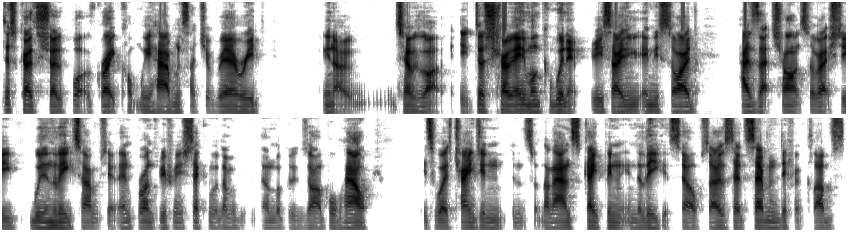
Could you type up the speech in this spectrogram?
just goes to show what a great comp we have and such a varied, you know, in terms of like, it does show anyone can win it. Really. So any, any side has that chance of actually winning the league championship. And Brondesbury finished second with another good example of how it's always changing the landscape in, in the league itself. So as I said, seven different clubs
